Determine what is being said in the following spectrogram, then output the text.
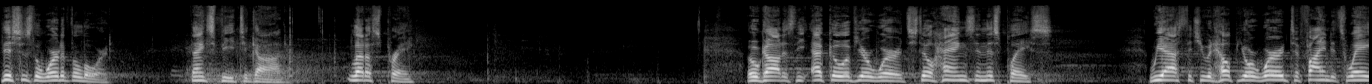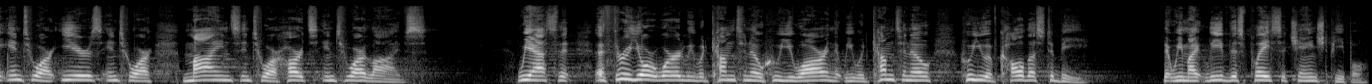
This is the word of the Lord. Thanks be to God. Let us pray. O oh God, as the echo of your word still hangs in this place, we ask that you would help your word to find its way into our ears, into our minds, into our hearts, into our lives. We ask that uh, through your word we would come to know who you are and that we would come to know who you have called us to be, that we might leave this place a changed people.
